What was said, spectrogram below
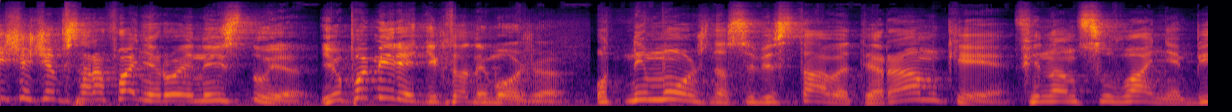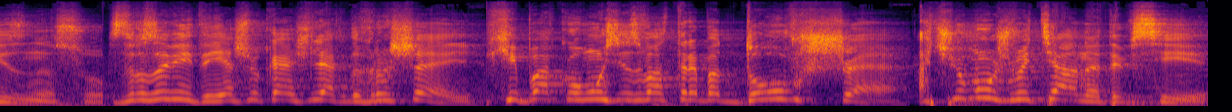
більше, ніж в сарафані роя не існує. Його поміряти ніхто не може. От не можна собі ставити рамки фінансування бізнесу. Зрозумійте, я шукаю шлях до грошей. Хіба комусь із вас треба довше? А чому ж ви тянете всі?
